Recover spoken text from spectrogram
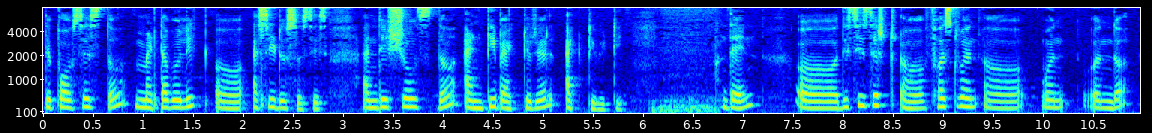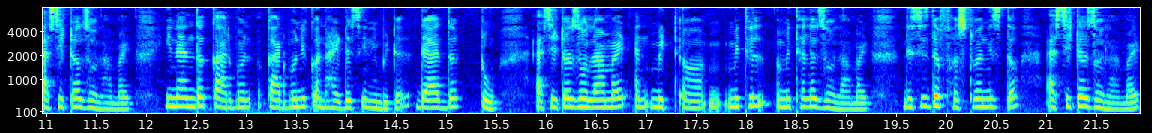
they possess the metabolic uh, acidosis and they shows the antibacterial activity. Then uh, this is the uh, first one uh, one on the acetazolamide in and the carbon carbonic anhydrase inhibitor they are the two acetazolamide and met, uh, methyl methylazolamide this is the first one is the acetazolamide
